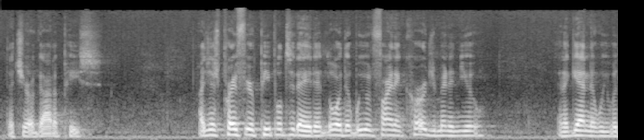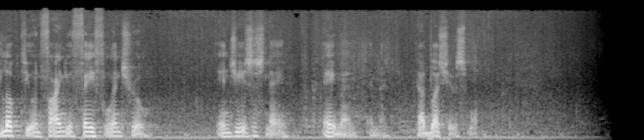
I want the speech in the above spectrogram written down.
that you're a God of peace. I just pray for your people today that, Lord, that we would find encouragement in you. And again, that we would look to you and find you faithful and true. In Jesus' name, amen. Amen. God bless you this morning.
